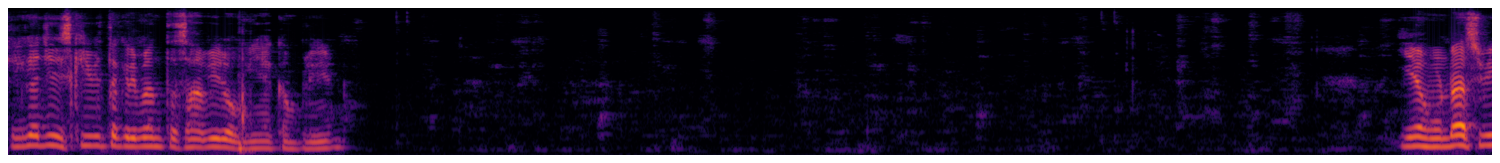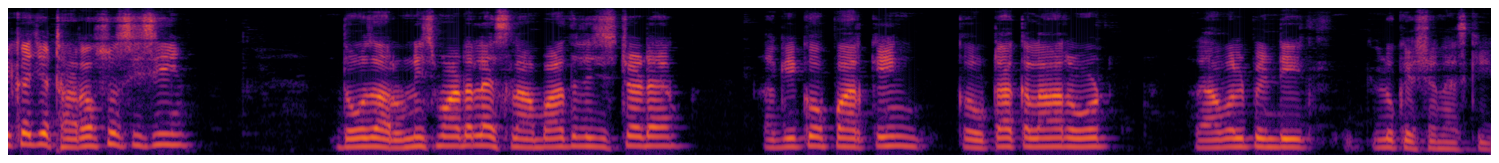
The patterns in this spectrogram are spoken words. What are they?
ठीक है जी, इसकी भी तकरीबन तस्वीर हो गई है कंप्लीट ये होंडा स्वीका जी, अठारह सौ सी सी दो हज़ार उन्नीस मॉडल है, इस्लामाबाद रजिस्टर्ड है। अगी को parking Kota Kalan road Rawalpindi location है इसकी।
